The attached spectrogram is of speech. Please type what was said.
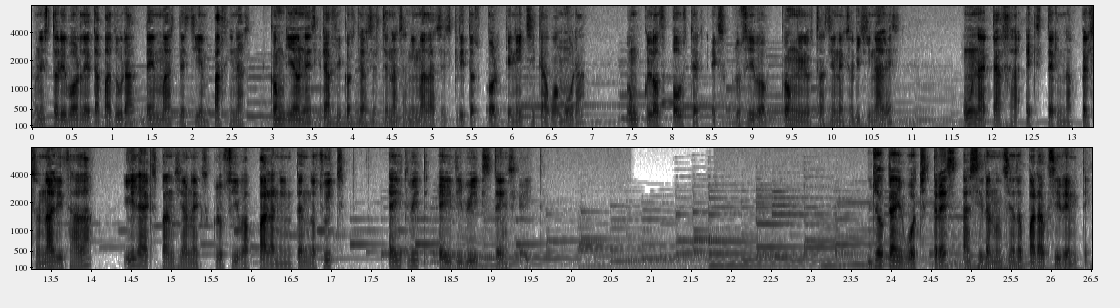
un storyboard de tapa dura de más de 100 páginas, con guiones gráficos de las escenas animadas escritos por Kenichi Kawamura, un cloth poster exclusivo con ilustraciones originales, una caja externa personalizada y la expansión exclusiva para Nintendo Switch 8-bit ADB Stainsgate. Yokai Watch 3 ha sido anunciado para Occidente.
